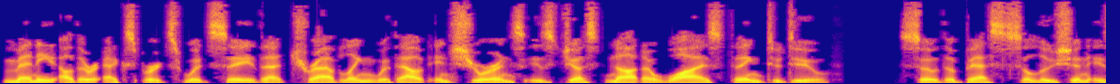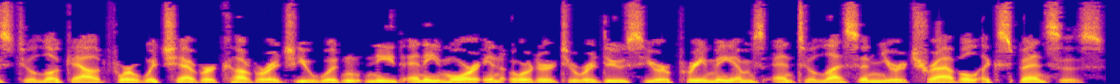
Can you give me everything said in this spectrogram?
many other experts would say that traveling without insurance is just not a wise thing to do, so the best solution is to look out for whichever coverage you wouldn't need anymore in order to reduce your premiums and to lessen your travel expenses.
